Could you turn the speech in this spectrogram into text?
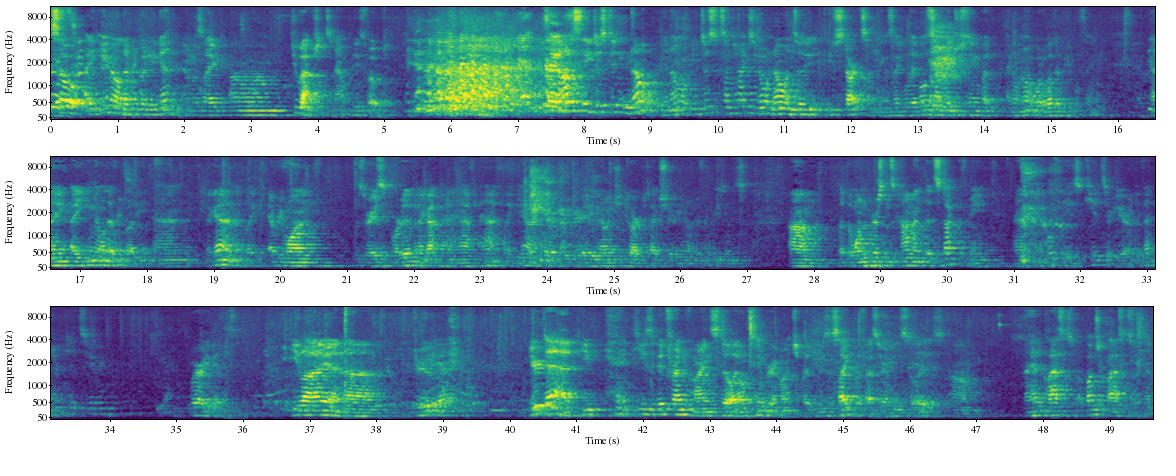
So I emailed everybody again and was like, um, two options now, please vote. Because I honestly just didn't know, you know? You just, sometimes you don't know until you, you start something. It's like, well, they both sound interesting, but I don't know. What do other people think? And I, I emailed everybody, and again, like everyone was very supportive, and I got kind of half and half. Like, yeah, they're very you know, you should do architecture, you know, different reasons. Um, but the one person's comment that stuck with me, and, and hopefully his kids are here. Are the Venter kids here? Where are you guys? Eli and uh, Drew, yeah. Your dad, he, he's a good friend of mine still. I don't see him very much, but he was a psych professor, and he still is. Um, I had classes, a bunch of classes with him.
